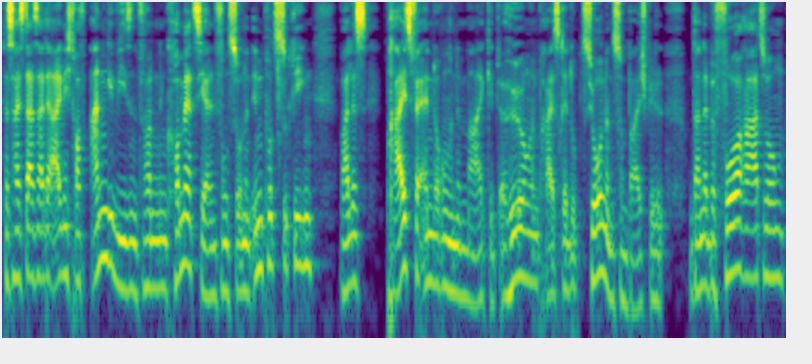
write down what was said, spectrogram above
Das heißt, da seid ihr eigentlich darauf angewiesen, von den kommerziellen Funktionen Inputs zu kriegen, weil es Preisveränderungen im Markt gibt, Erhöhungen, Preisreduktionen zum Beispiel und dann eine Bevorratung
